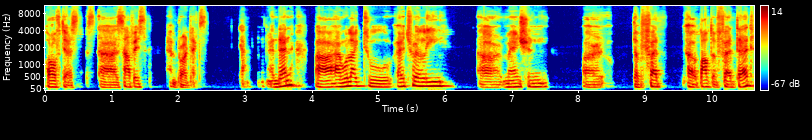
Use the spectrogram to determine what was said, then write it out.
all of the uh, service and products. Yeah, and then uh, I would like to actually uh, mention uh, the fact about the fact that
